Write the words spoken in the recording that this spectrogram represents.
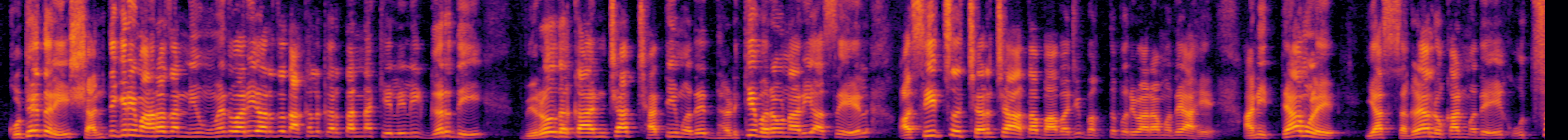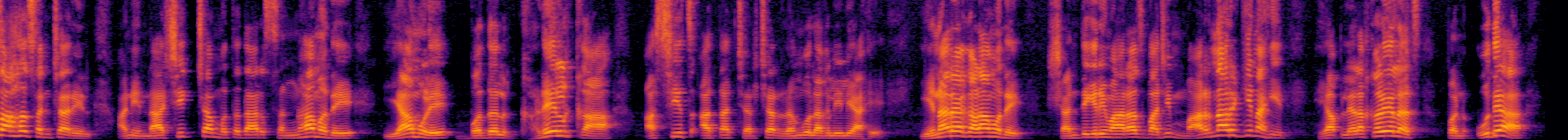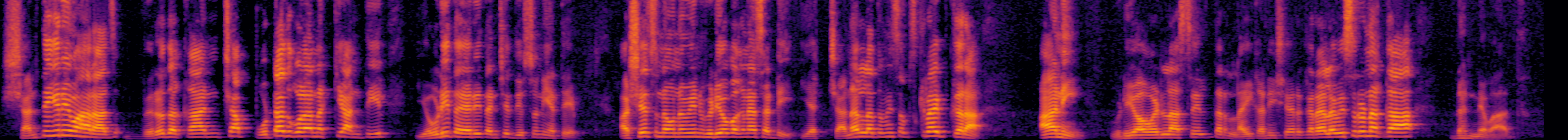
कुठेतरी शांतिगिरी महाराजांनी उमेदवारी अर्ज दाखल करताना केलेली गर्दी विरोधकांच्या छातीमध्ये धडकी भरवणारी असेल अशीच चर्चा आता बाबाजी भक्त परिवारामध्ये आहे. आणि त्यामुळे या सगळ्या लोकांमध्ये एक उत्साह संचारेल आणि नाशिकच्या मतदारसंघामध्ये यामुळे बदल घडेल का अशीच आता चर्चा रंगू लागलेली आहे. येणाऱ्या काळामध्ये शांतिगिरी महाराज बाजी मारणार की नाहीत हे आपल्याला कळेलच. पण उद्या शांतिगिरी महाराज विरोधकांच्या पोटात गोळा नक्की आणतील एवढी तयारी त्यांची दिसून येते. असेच नवनवीन व्हिडिओ बघण्यासाठी या चॅनलला तुम्ही सबस्क्राईब करा. आणि व्हिडिओ आवडला असेल तर लाईक आणि शेअर करायला विसरू नका. धन्यवाद.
